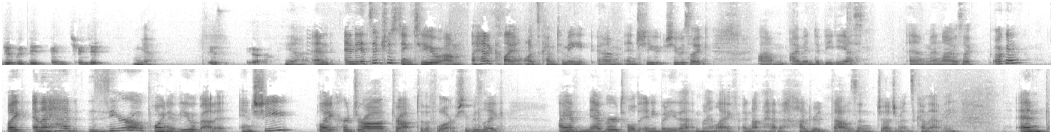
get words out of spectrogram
deal with it, and change it. Yeah. It's, yeah. Yeah, and and it's interesting too. Um, I had a client once come to me, um, and she she was like, um, "I'm into BDSM," and I was like, "Okay," like, and I had zero point of view about it, and she like her jaw dropped to the floor. She was like, "I have never told anybody that in my life, and not had a hundred thousand judgments come at me," and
